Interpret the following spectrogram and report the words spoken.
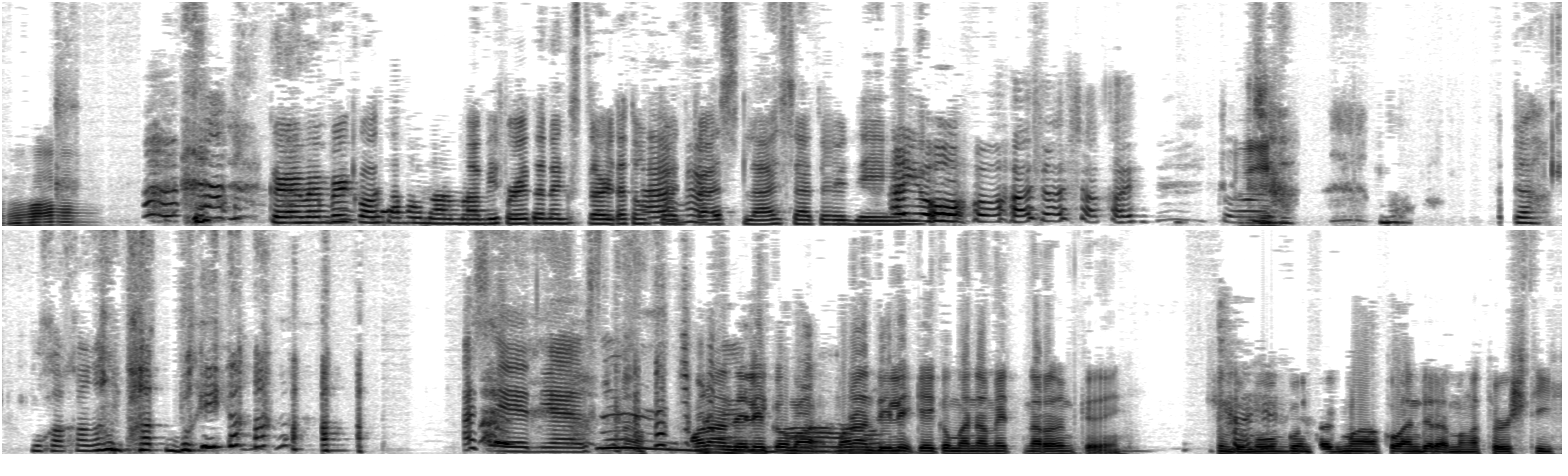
Ah. Kaya remember ko sa akong mama before ito nag-start atong Ah. podcast last Saturday. Ay, oo. Ano siya kay... Siya, mukha kang ang fuckboy. As in, yes. Mo na ang dili ko ma, mo na ang dili kay ko manamit na ron kay yung dumugon pag mga kuan dira mga thirsty.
